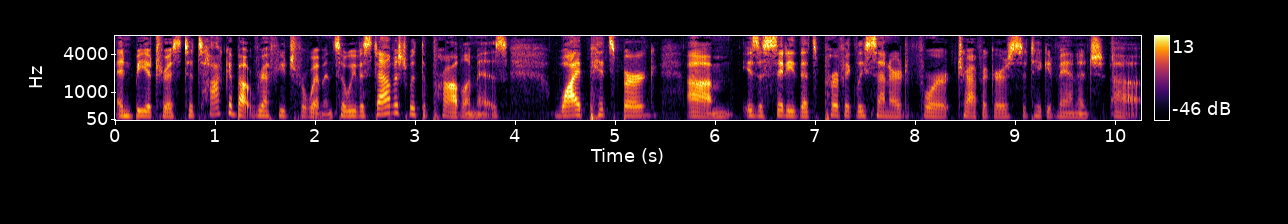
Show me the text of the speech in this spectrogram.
and Beatrice to talk about Refuge for Women. So we've established what the problem is, why Pittsburgh um, is a city that's perfectly centered for traffickers to take advantage, uh,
